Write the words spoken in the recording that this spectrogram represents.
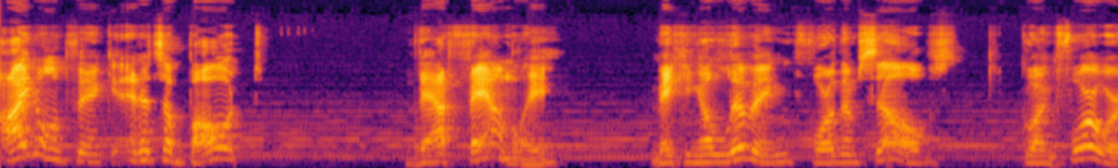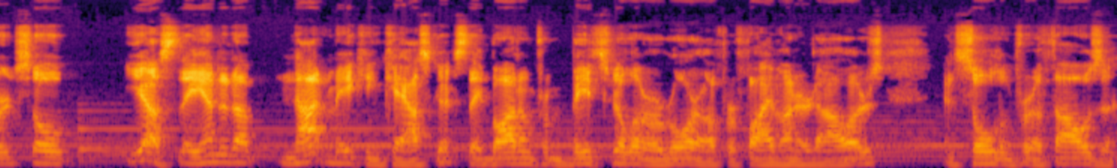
I don't think, and it's about that family making a living for themselves going forward. So yes, they ended up not making caskets. They bought them from Batesville or Aurora for $500 and sold them for a thousand.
